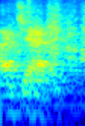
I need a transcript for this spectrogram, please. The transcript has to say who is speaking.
Speaker 1: Blackjack.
